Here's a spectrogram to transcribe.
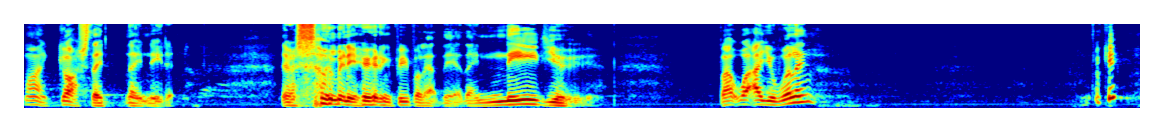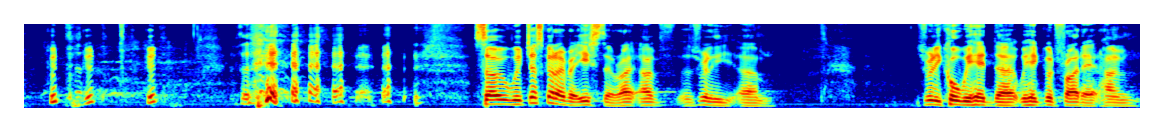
My gosh, they, they need it. There are so many hurting people out there. They need you. But what, are you willing? Okay, good, good, good. so we've just got over Easter, right? I've, it was really, um, it's really cool. We had uh, we had Good Friday at home,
